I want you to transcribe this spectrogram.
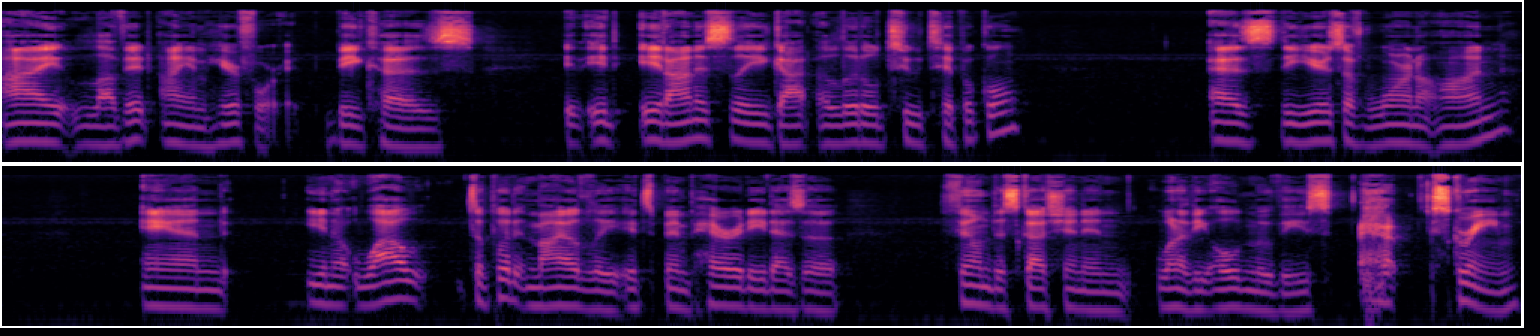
I love it. I am here for it because it, it, it honestly got a little too typical as the years have worn on. And, you know, while to put it mildly, it's been parodied as a film discussion in one of the old movies, Scream.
